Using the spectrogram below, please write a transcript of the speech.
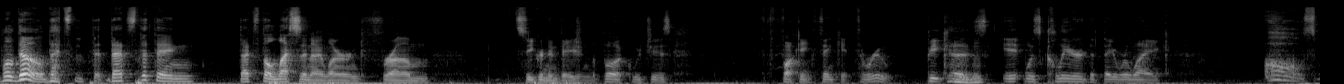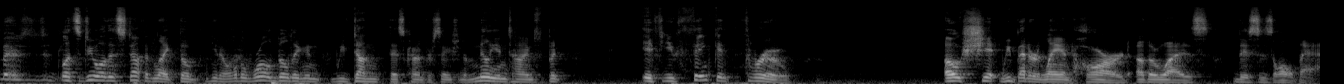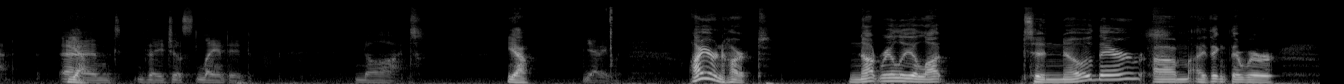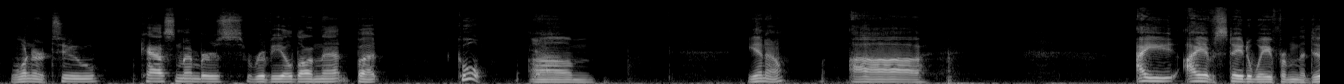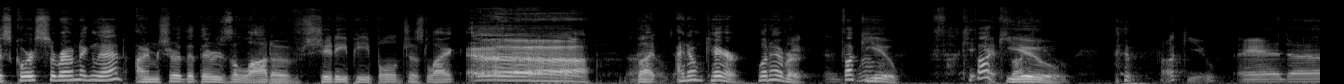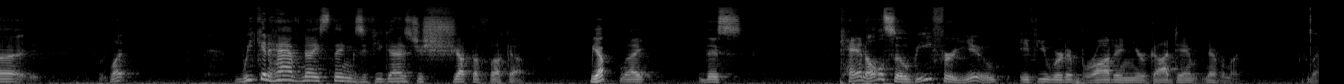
well, no, that's the, that's the thing. That's the lesson I learned from Secret Invasion, the book, which is fucking think it through because mm-hmm. it was clear that they were like, oh, let's do all this stuff and like the you know all the world building and we've done this conversation a million times, but if you think it through oh shit, we better land hard, otherwise this is all bad. And yeah. they just landed not. Yeah. Yeah, anyway. Ironheart. Not really a lot to know there. Um, I think there were one or two cast members revealed on that, but cool. Yeah. Um, you know, uh, I I have stayed away from the discourse surrounding that. I'm sure that there's a lot of shitty people just like, Ugh! but I don't, I don't care. Whatever. uh, fuck, well, you. Fuck, fuck, fuck you. you. fuck you. And uh, let we can have nice things if you guys just shut the fuck up. Yep. Like this can also be for you if you were to broaden your goddamn. Never mind. No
